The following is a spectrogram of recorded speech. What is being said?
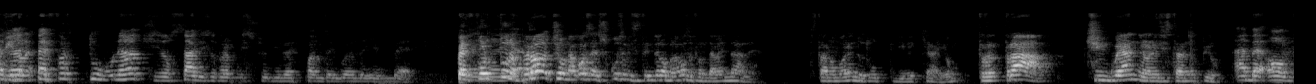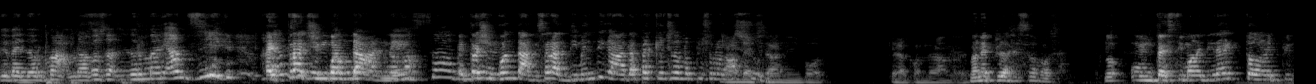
Invitano. per, per fortuna ci sono stati sopravvissuti per quanto riguarda gli ebrei. Per Eh, fortuna, eh. però c'è una cosa, scusami se ti interrompo, una cosa fondamentale. Stanno morendo tutti di vecchiaio. Tra, tra 5 anni non esisteranno più. Eh beh, ovvio, beh, normale, una cosa normale, anzi... E tra anzi, 50 hanno anni, passato, e tra beh. 50 anni sarà dimenticata perché non ci saranno più Vabbè, ci sopravvissuti. saranno i nipoti che racconteranno. Non è più la stessa cosa. No, un testimone diretto non è più,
